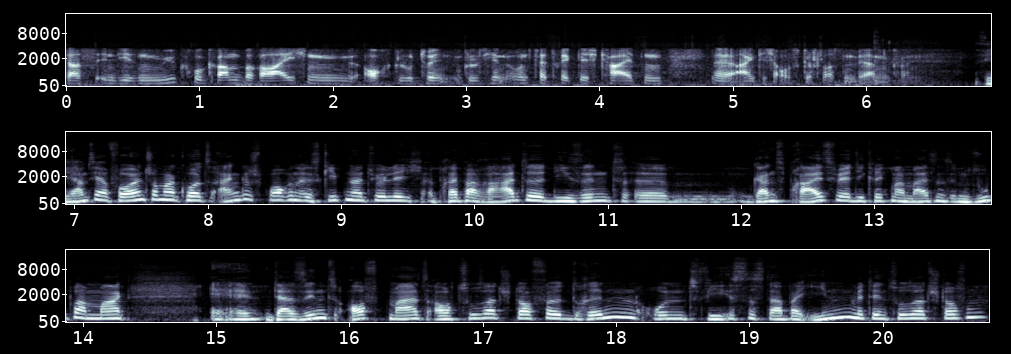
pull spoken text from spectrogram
dass in diesen Mikrogrammbereichen auch Gluten, Glutenunverträglichkeiten äh, eigentlich ausgeschlossen werden können. Sie haben es ja vorhin schon mal kurz angesprochen. Es gibt natürlich Präparate, die sind äh, ganz preiswert, die kriegt man meistens im Supermarkt. Äh, da sind oftmals auch Zusatzstoffe drin. Und wie ist es da bei Ihnen mit den Zusatzstoffen?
